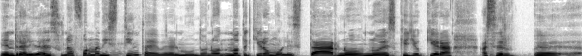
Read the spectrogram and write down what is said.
en realidad es una forma distinta de ver el mundo, no, no te quiero molestar, no, no es que yo quiera hacer, eh,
